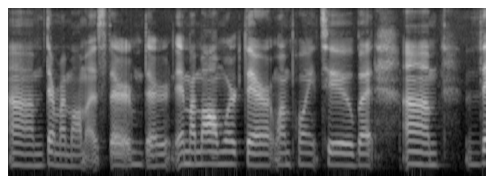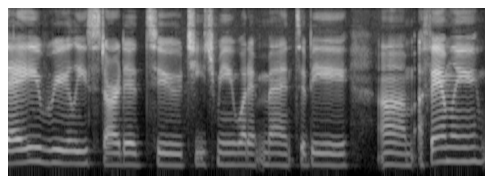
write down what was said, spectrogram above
um, they're my mamas. They're they're and my mom worked there at one point too, but. Um, they really started to teach me what it meant to be um, a family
